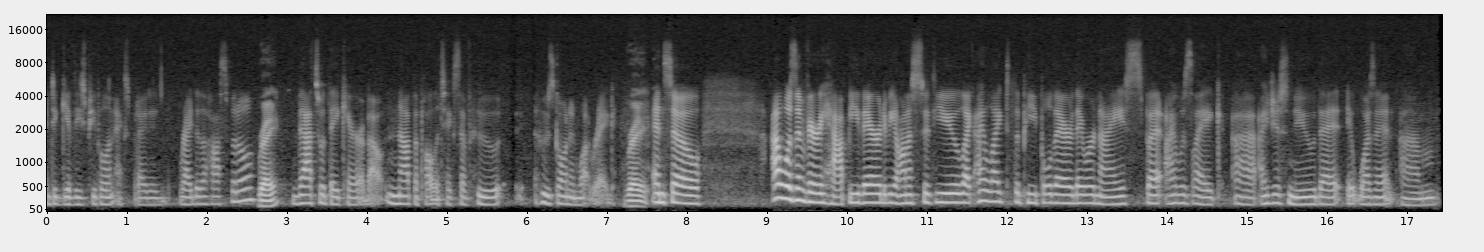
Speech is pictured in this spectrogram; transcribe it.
and to give these people an expedited ride to the hospital Right. that's what they care about not the politics of who who's going in what rig Right. and so I wasn't very happy there, to be honest with you. Like, I liked the people there, they were nice, but I was like, uh, I just knew that it wasn't um,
